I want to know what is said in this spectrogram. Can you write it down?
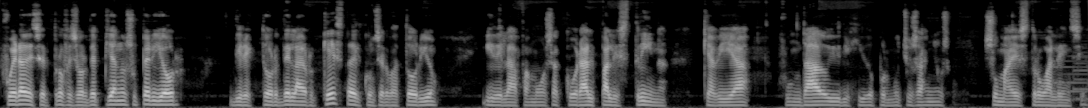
fuera de ser profesor de piano superior, director de la orquesta del conservatorio y de la famosa coral palestrina que había fundado y dirigido por muchos años su maestro Valencia.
